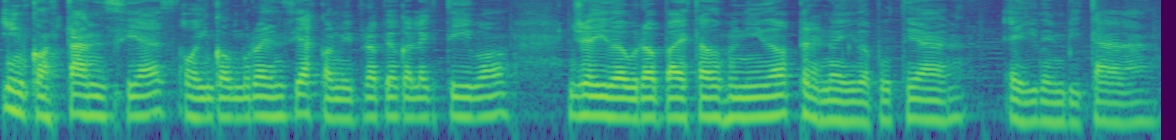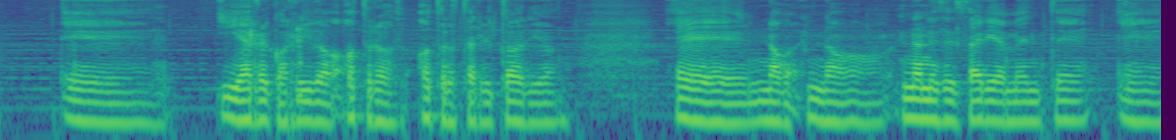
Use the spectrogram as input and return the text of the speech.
inconstancias o incongruencias con mi propio colectivo. Yo he ido a Europa, a Estados Unidos, pero no he ido a putear, he ido invitada eh, y he recorrido otros, otros territorios. Eh, no, no, no necesariamente eh,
